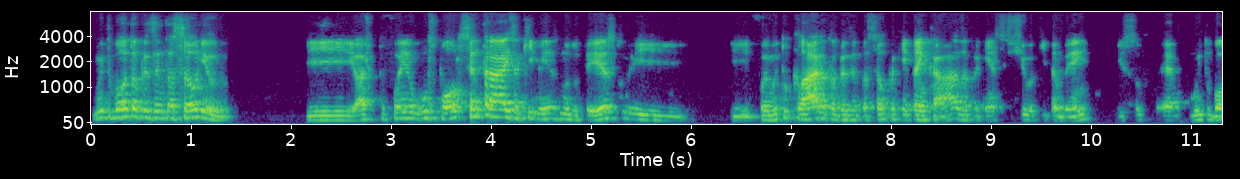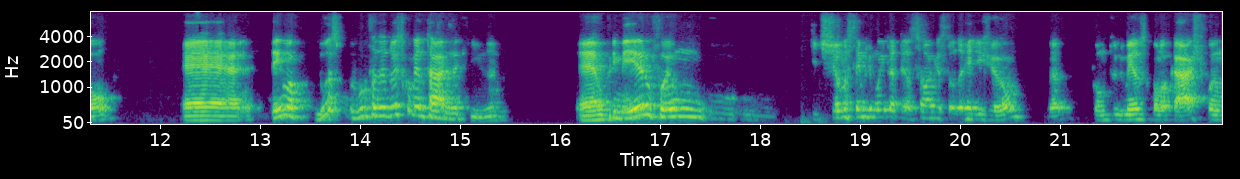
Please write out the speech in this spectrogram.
muito boa a tua apresentação, Nildo. E acho que tu foi em alguns pontos centrais aqui mesmo do texto e, e foi muito claro a tua apresentação para quem está em casa, para quem assistiu aqui também. Isso é muito bom. É, tem uma, duas, vou fazer dois comentários aqui, né? É, o primeiro foi um que chama sempre muita atenção a questão da religião, né? como tu mesmo colocaste, foi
